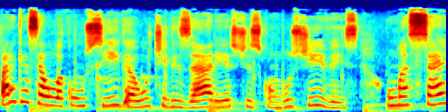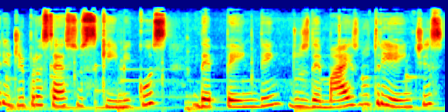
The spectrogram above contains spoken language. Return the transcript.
Para que a célula consiga utilizar estes combustíveis, uma série de processos químicos dependem dos demais nutrientes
